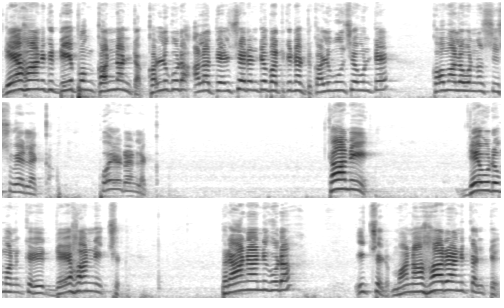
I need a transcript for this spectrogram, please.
దేహానికి దీపం కన్నంట. కళ్ళు కూడా అలా తెరిచారంటే బతికినట్టు. కళ్ళు మూసే ఉంటే కోమాలో ఉన్న శిశువే లెక్క. పోయాడని లెక్క. కానీ దేవుడు మనకి దేహాన్ని ఇచ్చాడు. ప్రాణాన్ని కూడా ఇచ్చాడు. మన ఆహారానికంటే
